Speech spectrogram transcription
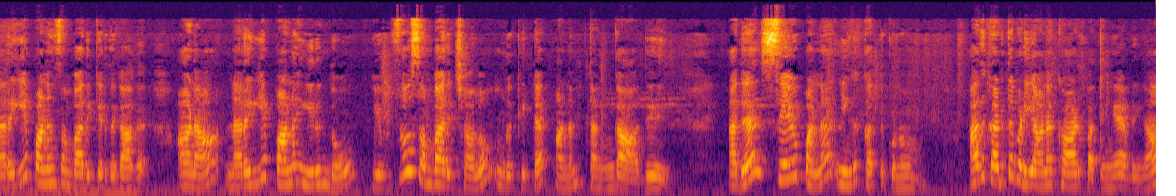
நிறைய பணம் சம்பாதிக்கிறதுக்காக. ஆனா நிறைய பணம் இருந்தும் எவ்வளோ சம்பாதிச்சாலும் உங்ககிட்ட பணம் தங்காது. அதை சேவ் பண்ண நீங்க கத்துக்கணும். அதுக்கு அடுத்தபடியான கார்டு பாத்தீங்க அப்படின்னா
